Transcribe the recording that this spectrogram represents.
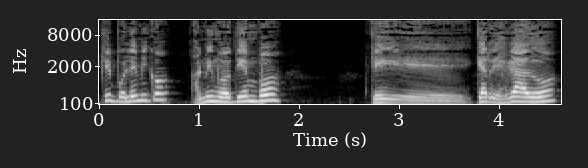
Qué polémico, al mismo tiempo, qué, qué arriesgado.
